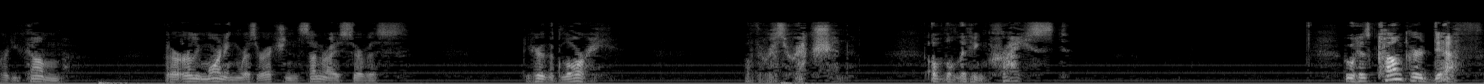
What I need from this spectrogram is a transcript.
Or do you come at our early morning resurrection sunrise service to hear the glory of the resurrection of the living Christ who has conquered death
